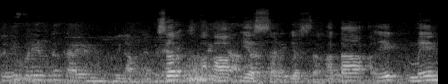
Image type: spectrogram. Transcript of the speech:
कधीपर्यंत कार्यान्वित होईल आपल्याकडे? Sir yes sir yes sir आता एक मेन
